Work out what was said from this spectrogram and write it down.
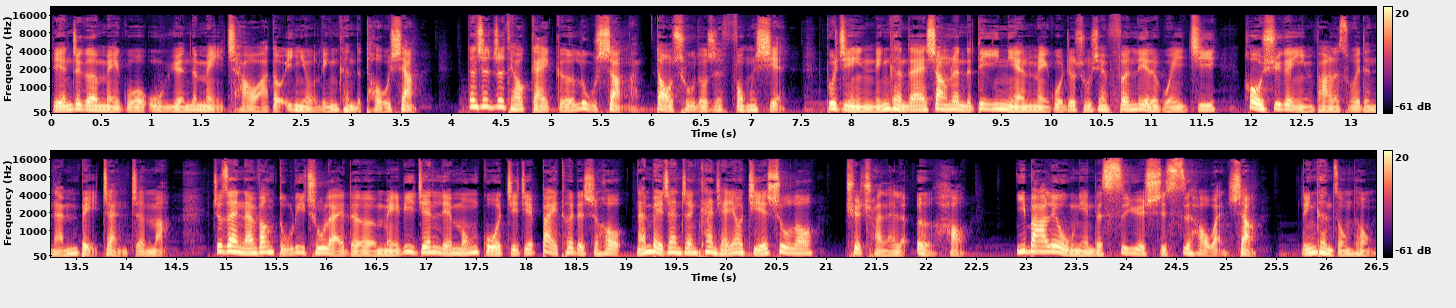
连这个美国五元的美钞啊都印有林肯的头像。但是这条改革路上啊，到处都是风险。不仅林肯在上任的第一年，美国就出现分裂的危机，后续更引发了所谓的南北战争嘛。就在南方独立出来的美利坚联盟国节节败退的时候，南北战争看起来要结束喽，却传来了噩耗。一八六五年的四月十四号晚上，林肯总统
